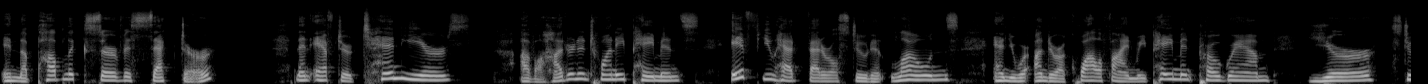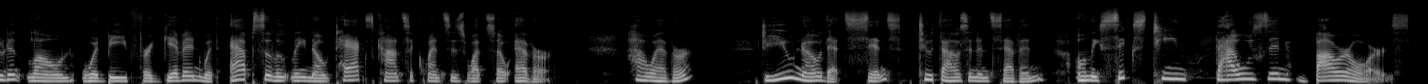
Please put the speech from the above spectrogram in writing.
in the public service sector, then after 10 years of 120 payments, if you had federal student loans and you were under a qualifying repayment program, your student loan would be forgiven with absolutely no tax consequences whatsoever. However, do you know that since 2007, only 16,000 borrowers,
